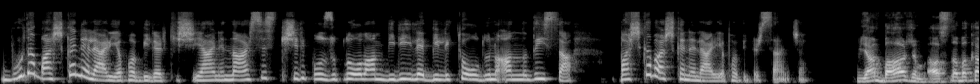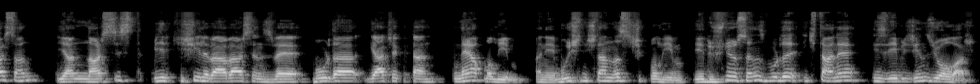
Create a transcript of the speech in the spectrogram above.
burada başka neler yapabilir kişi? Yani narsist kişilik bozukluğu olan biriyle birlikte olduğunu anladıysa başka başka neler yapabilir sence? Yani Bahar'cığım aslına bakarsan yani narsist bir kişiyle beraberseniz ve burada gerçekten ne yapmalıyım? Hani bu işin içinden nasıl çıkmalıyım diye düşünüyorsanız burada iki tane izleyebileceğiniz yol var.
